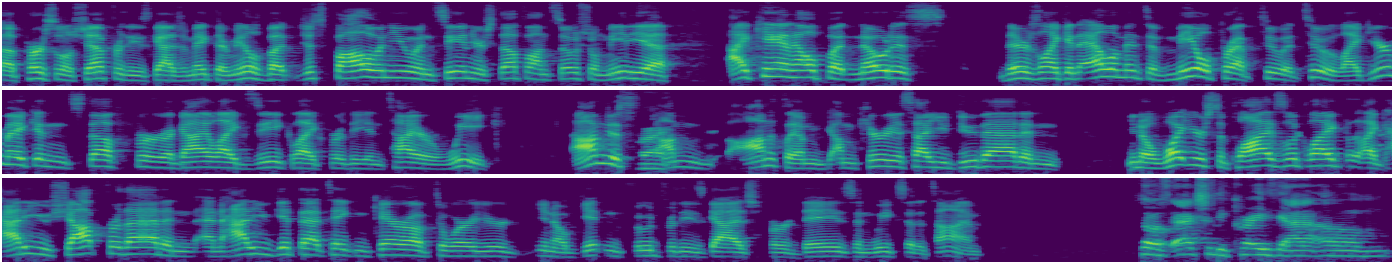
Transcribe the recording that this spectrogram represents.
a, personal chef for these guys and make their meals. But just following you and seeing your stuff on social media, I can't help but notice there's like an element of meal prep to it too. Like you're making stuff for a guy like Zeke, like for the entire week. I'm just, right. I'm honestly, I'm, I'm curious how you do that and, you know, what your supplies look like. Like, how do you shop for that and, and how do you get that taken care of to where you're, you know, getting food for these guys for days and weeks at a time? So it's actually crazy. I, um,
